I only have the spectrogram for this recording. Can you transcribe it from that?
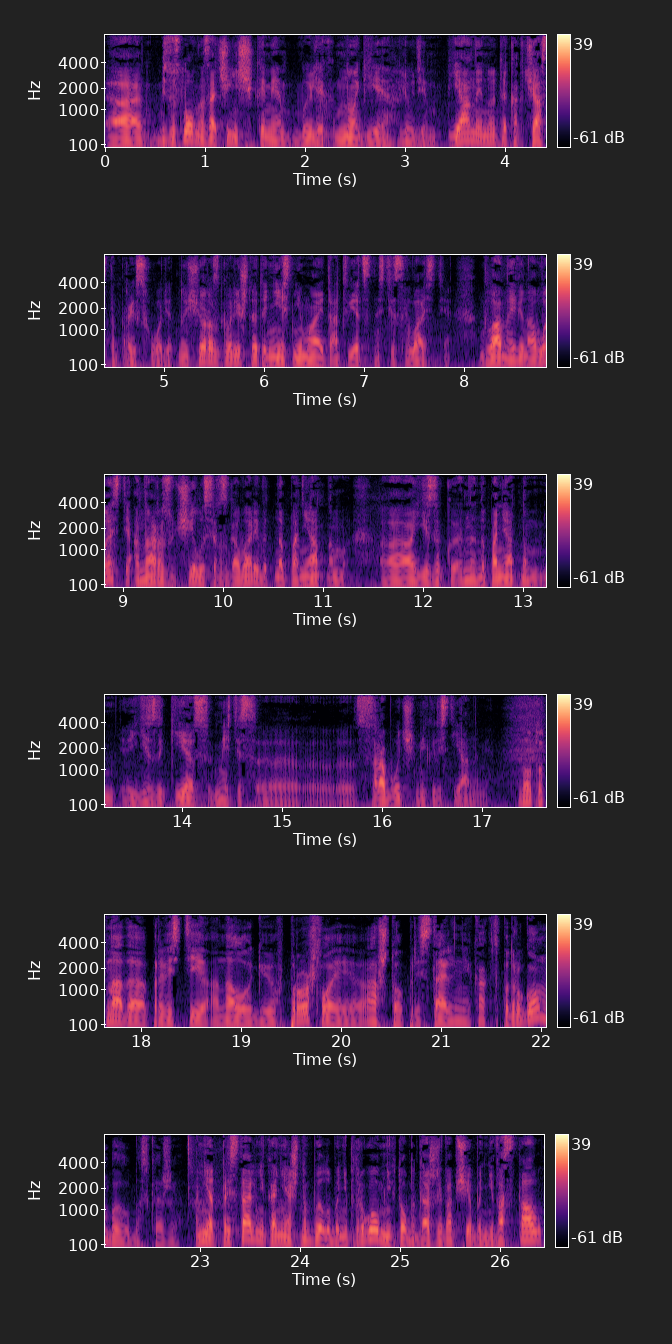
Э, безусловно, зачинщиками были многие люди пьяные, но это как часто происходит. Но еще раз говорю, что это не снимает ответственности с власти. Главная вина власти, она разучилась разговаривать на понятном, э, язык, на понятном языке вместе с, э, с рабочими и крестьянами. Ну, тут надо провести аналогию в прошлое. А что, при Сталине как-то по-другому было бы, скажи? Нет, при Сталине, конечно, было бы не по-другому, никто бы даже вообще бы не восстал.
